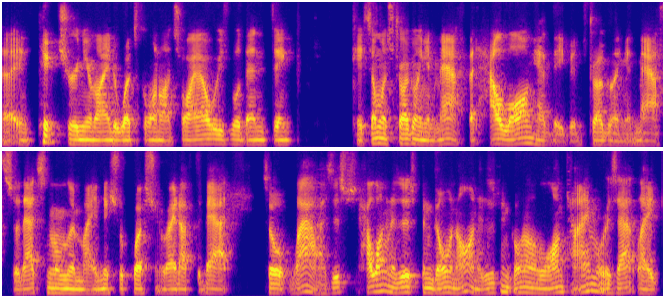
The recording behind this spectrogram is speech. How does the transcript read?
uh, and picture in your mind of what's going on. So I always will then think, okay, someone's struggling in math, but how long have they been struggling in math? So that's normally my initial question right off the bat. So, wow, has this, how long has this been going on? Has this been going on a long time? Or is that like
